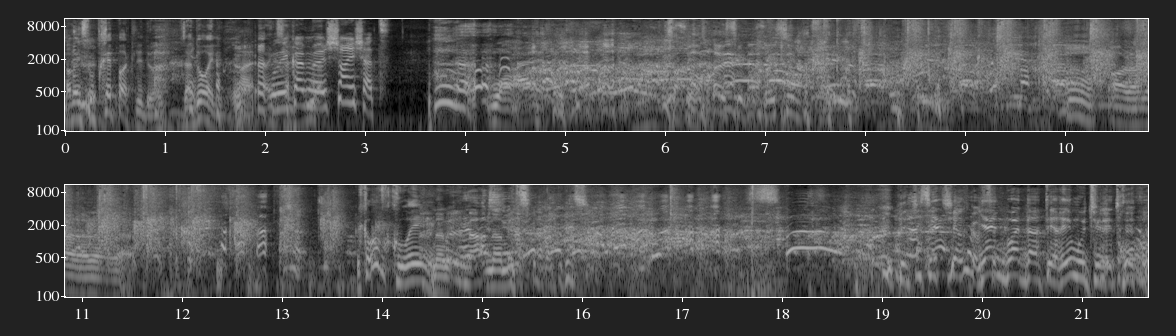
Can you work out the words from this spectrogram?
Non, mais ils sont très potes, les deux. Vous adorez. les deux. Ouais, On est comme euh, chien et chatte. C'est pas possible. Oh, oh là là là là là. Mais comment vous courez Non mais, non, mais c'est pas possible. Mais qui se tient comme Il y a ça une boîte d'intérim où tu les trouves.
